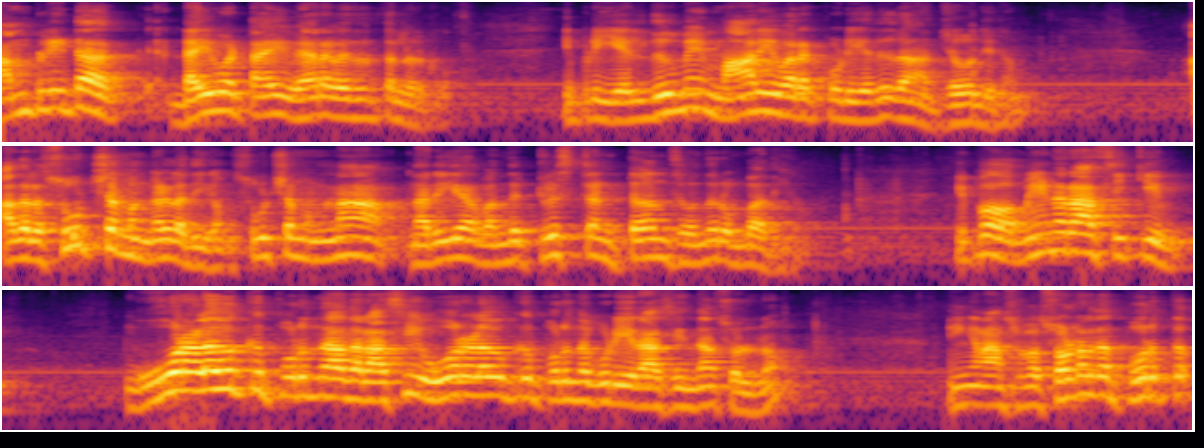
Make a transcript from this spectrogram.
கம்ப்ளீட்டாக டைவர்ட் ஆகி வேறு விதத்தில் இருக்கும். இப்படி எதுவுமே மாறி வரக்கூடியது தான் ஜோதிடம். அதில் சூட்சமங்கள் அதிகம். சூட்சமம்னா நிறைய வந்து ட்விஸ்ட் அண்ட் டேர்ன்ஸ் வந்து ரொம்ப அதிகம். இப்போது மீனராசிக்கு ஓரளவுக்கு பொருந்தாத ராசி ஓரளவுக்கு பொருந்தக்கூடிய ராசின்னு தான் சொல்லணும். நீங்கள் நான் சொல்கிறத பொறுத்த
